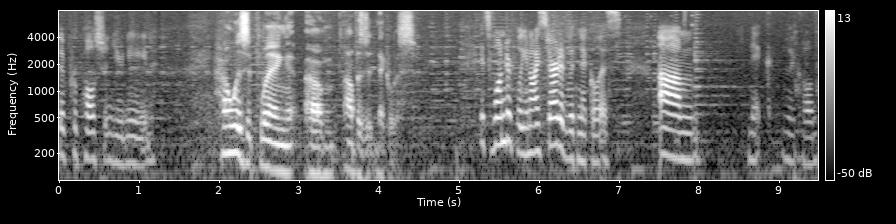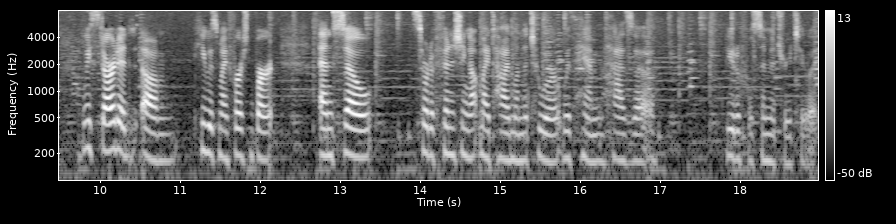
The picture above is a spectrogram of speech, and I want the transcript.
the propulsion you need. How is it playing um, opposite Nicolas? It's wonderful. You know, I started with Nicolas. Um, Nick, what I called? We started, um, he was my first Bert. And so, sort of finishing up my time on the tour with him has a beautiful symmetry to it.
